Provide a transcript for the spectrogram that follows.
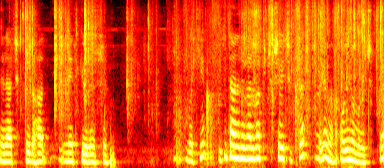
neler çıktığı daha net görünsün. Bakayım. İki tane de galiba küçük şey çıktı. Öyle mi? Oyun hamuru çıktı.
